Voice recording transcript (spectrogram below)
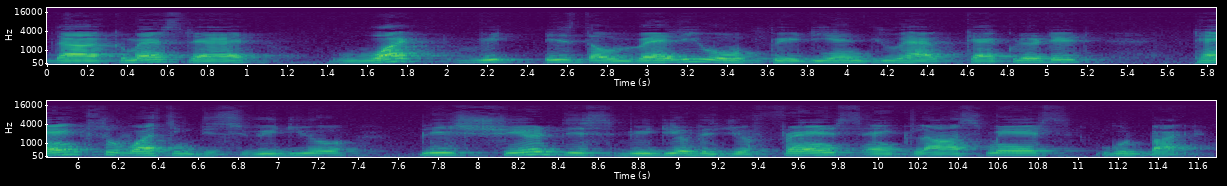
The comments that what is the value of median you have calculated Thanks for watching this video. Please share this video with your friends and classmates. Goodbye.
